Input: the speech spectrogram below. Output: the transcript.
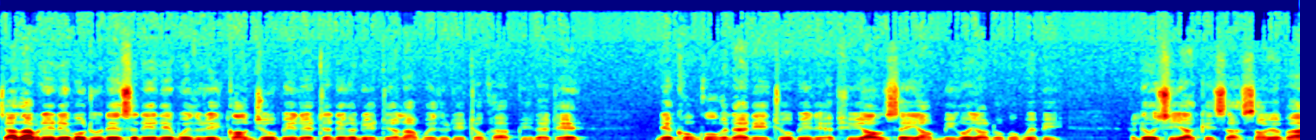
ဇာတာပတိနေ့ဗုဒ္ဓနေ့စနေနေ့မွေးသူတွေကောင်းကျိုးပေးတယ်တနင်္ဂနွေတင်းလာမွေးသူတွေဒုက္ခပေးတတ်တယ်။ နှစ်ခုကိုကနန်းနေ့အကျိုးပေးတယ်အဖြူရောင်စိမ့်ရောင်မိခိုးရောင်တို့ကိုဝတ်ပြီးအလိုရှိရာကိစ္စဆောင်ရွက်ပါ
